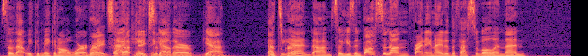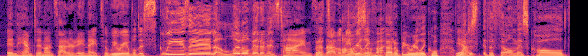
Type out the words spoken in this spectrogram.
so that we could make it all work. Right, And so that, that came together. happen. Yeah. At That's the great. end. Um, so he's in Boston on Friday night of the festival and then in Hampton on Saturday night. So we were able to squeeze in a little bit of his time. So That's that'll be really fun. That'll be really cool. Yeah. What is the film is called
